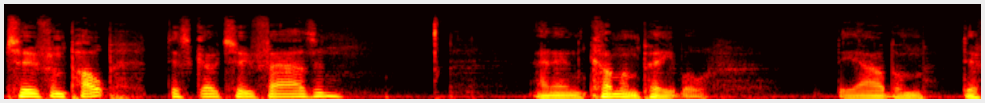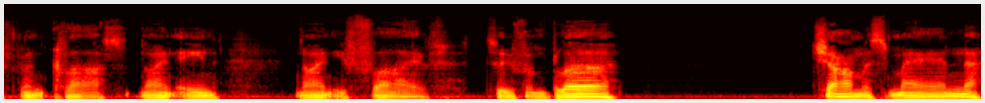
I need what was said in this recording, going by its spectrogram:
Two from Pulp, Disco 2000. And then Common People, the album Different Class, 1995. Two from Blur, Charmless Man,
